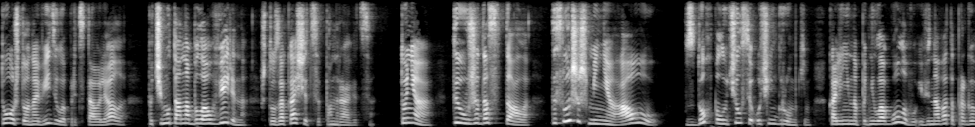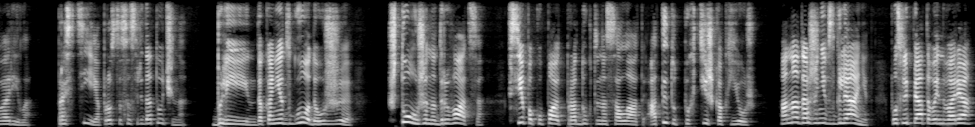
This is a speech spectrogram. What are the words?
то, что она видела, представляла. Почему-то она была уверена, что заказчице понравится. «Тоня, ты уже достала! Ты слышишь меня? Ау!» Вздох получился очень громким. Калинина подняла голову и виновато проговорила – Прости, я просто сосредоточена. Блин, да конец года уже. Что уже надрываться? Все покупают продукты на салаты, а ты тут пыхтишь, как еж. Она даже не взглянет. После 5 января,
